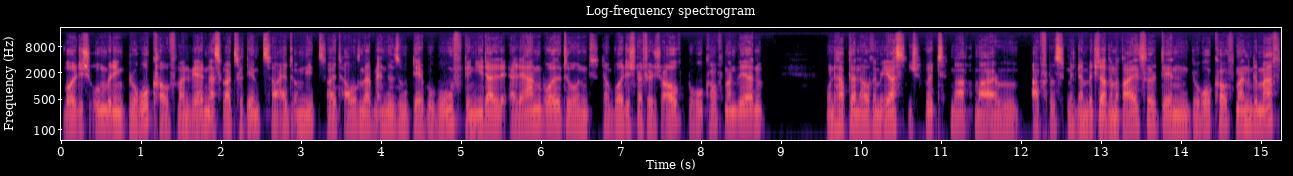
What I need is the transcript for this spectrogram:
wollte ich unbedingt Bürokaufmann werden. Das war zu dem Zeit um die 2000er Wende so der Beruf, den jeder erlernen wollte und da wollte ich natürlich auch Bürokaufmann werden und habe dann auch im ersten Schritt nach meinem Abschluss mit einer mittleren Reife den Bürokaufmann gemacht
